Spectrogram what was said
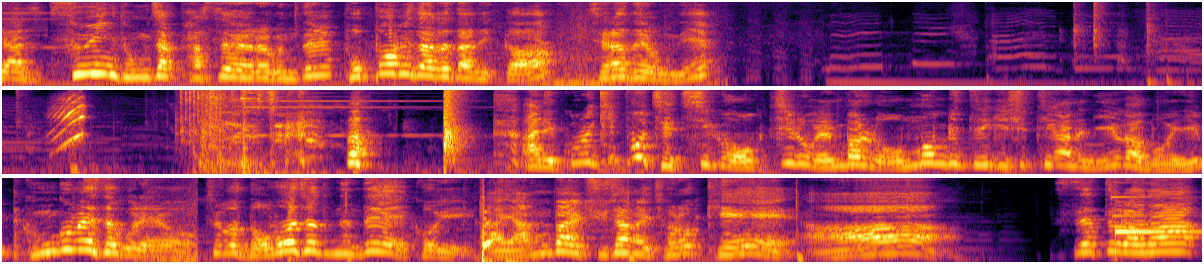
야 스윙 동작 봤어요 여러분들? 보법이 다르다니까. 제라드 형님. 아니 골키퍼 제치고 억지로 왼발로 온몸 비틀기 슈팅하는 이유가 뭐임? 궁금해서 그래요. 저거 넘어졌는데 거의. 아 양발 주장을 저렇게. 아. 세트라나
